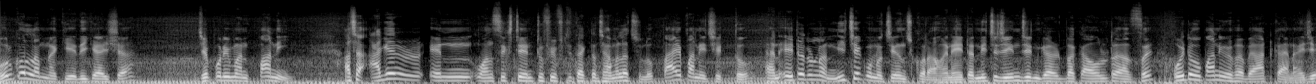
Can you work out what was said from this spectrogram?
ভুল করলাম নাকি এদিকে আইসা? যে পরিমাণ পানি। আচ্ছা আগের N one sixty N two ফিফটিতে একটা ঝামেলা ছিল, পায়ে পানি ছিটতো অ্যান্ড এটারও ওনার নিচে কোনো চেঞ্জ করা হয় না। এটার নিচে যে ইঞ্জিন গার্ড বা কাউলটা আছে, ওইটাও পানি ওইভাবে আটকায় না। যে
